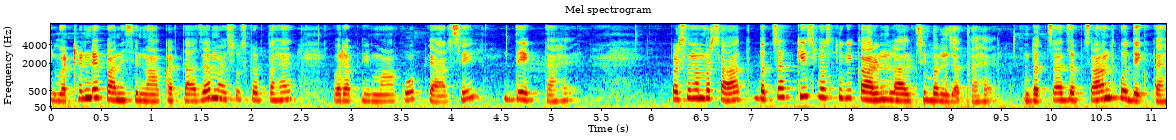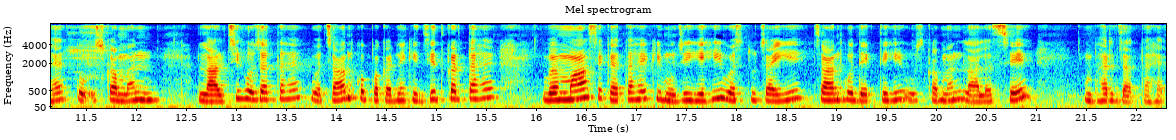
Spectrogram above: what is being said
वह ठंडे पानी से नहाकर ताज़ा महसूस करता है और अपनी माँ को प्यार से देखता है। प्रश्न नंबर सात, बच्चा किस वस्तु के कारण लालची बन जाता है? बच्चा जब चाँद को देखता है तो उसका मन लालची हो जाता है, वह चाँद को पकड़ने की जिद करता है। वह माँ से कहता है कि मुझे यही वस्तु चाहिए। चाँद को देखते ही उसका मन लालच से भर जाता है।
